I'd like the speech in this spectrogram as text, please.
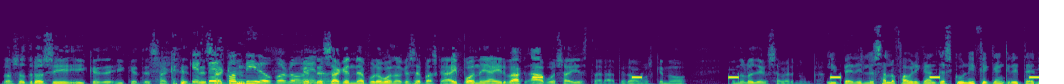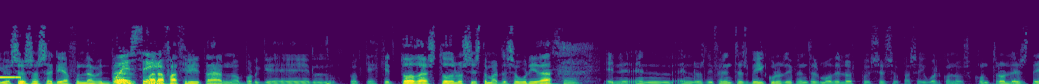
los otros sí y que, y que te saquen, que te saquen- escondido, por lo que te menos. saquen de apuro. Bueno, que sepas que ahí pone airbag, ah, pues ahí estará, pero vamos, que no, que no lo llegues a ver nunca. y pedirles a los fabricantes que unifiquen criterios. Eso sería fundamental Pues sí. para facilitar, ¿no? Porque, el- porque es que todas, todos los sistemas de seguridad Sí. en, en- en los diferentes vehículos, diferentes modelos, pues eso pasa igual con los controles de,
